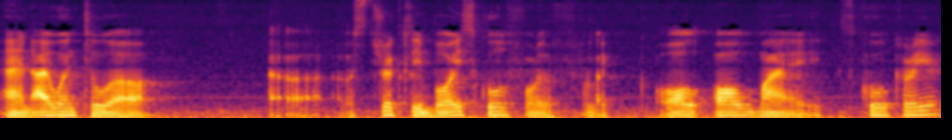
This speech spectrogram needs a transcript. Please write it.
and I went to a, a, strictly boys' school for, for like all all my school career.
